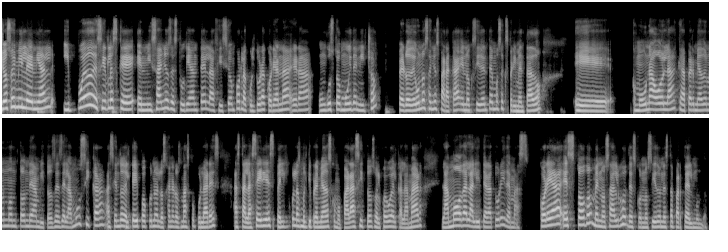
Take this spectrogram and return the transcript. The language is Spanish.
Yo soy millennial y puedo decirles que en mis años de estudiante la afición por la cultura coreana era un gusto muy de nicho, pero de unos años para acá en Occidente hemos experimentado eh, como una ola que ha permeado en un montón de ámbitos, desde la música, haciendo del K-pop uno de los géneros más populares, hasta las series, películas multipremiadas como Parásitos o El Juego del Calamar, la moda, la literatura y demás. Corea es todo menos algo desconocido en esta parte del mundo.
